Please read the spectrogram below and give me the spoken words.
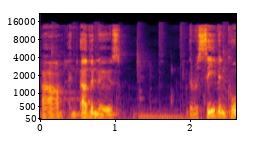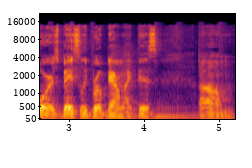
Um, and other news, the receiving core is basically broke down like this. Um,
